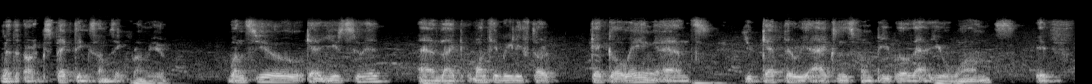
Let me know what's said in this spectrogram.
that are expecting something from you. Once you get used to it and like once you really start get going and you get the reactions from people that you want, it's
